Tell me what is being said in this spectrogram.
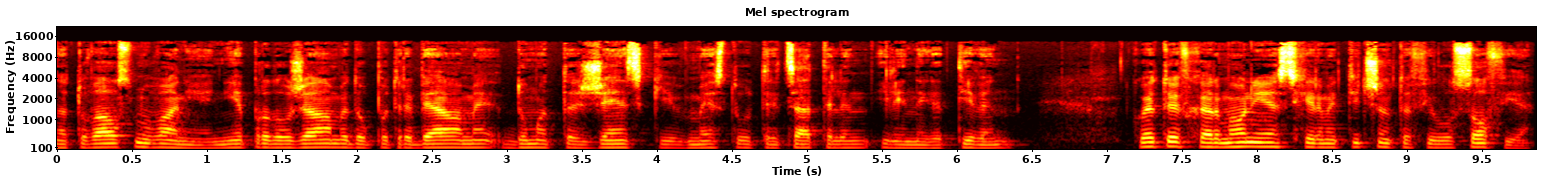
На това основание ние продължаваме да употребяваме думата женски вместо отрицателен или негативен, което е в хармония с херметичната философия,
